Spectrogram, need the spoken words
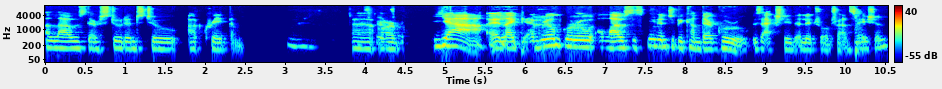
allows their students to outcreate them. Mm. Uh, or yeah like a real guru allows the student to become their guru is actually the literal translation.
